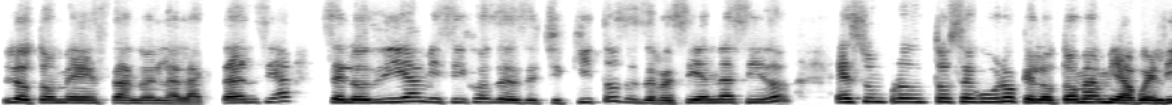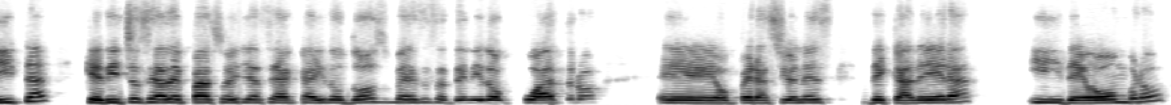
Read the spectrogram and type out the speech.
lo tomé estando en la lactancia, se lo di a mis hijos desde chiquitos, desde recién nacidos. Es un producto seguro que lo toma mi abuelita, que dicho sea de paso, ella se ha caído dos veces, ha tenido cuatro eh, operaciones de cadera y de hombro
